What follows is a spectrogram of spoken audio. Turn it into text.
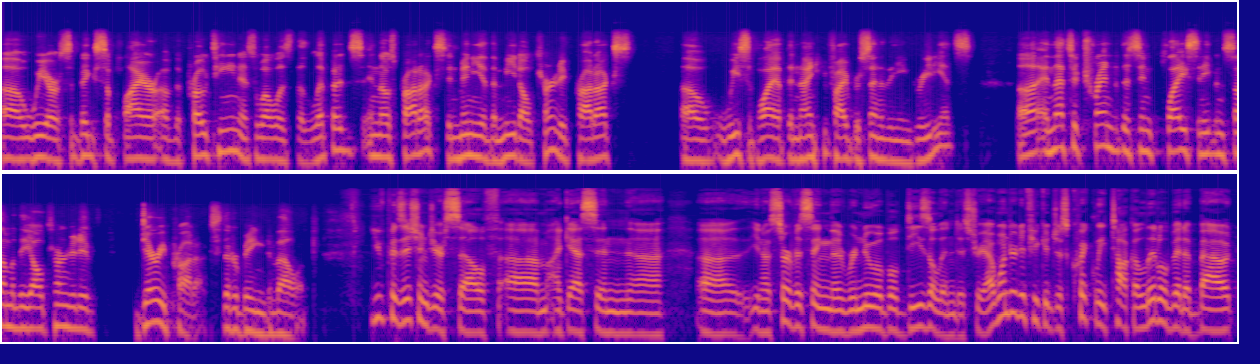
Uh, we are a big supplier of the protein as well as the lipids in those products. In many of the meat alternative products, uh, we supply up to 95% of the ingredients. Uh, and that's a trend that's in place and even some of the alternative dairy products that are being developed. You've positioned yourself, um, I guess, in uh, uh, you know servicing the renewable diesel industry. I wondered if you could just quickly talk a little bit about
